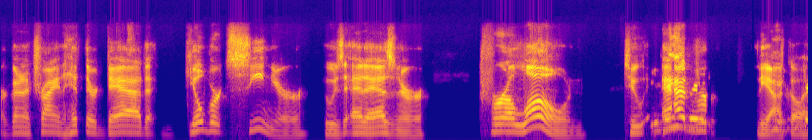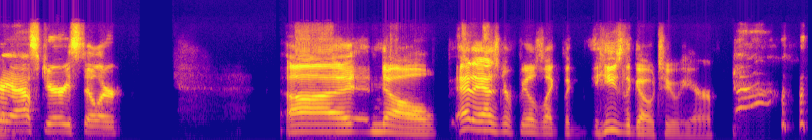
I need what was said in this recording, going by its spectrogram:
are going to try and hit their dad, Gilbert Sr., who is Ed Asner, for a loan to adver. they- Yeah, go think They ahead. asked Jerry Stiller. Uh, no, Ed Asner feels like the he's the go-to here.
